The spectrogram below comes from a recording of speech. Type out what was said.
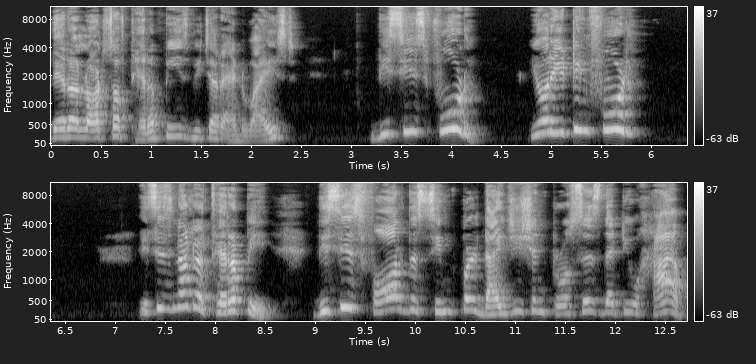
there are lots of therapies which are advised. This is food. You are eating food. This is not a therapy. This is for the simple digestion process that you have.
